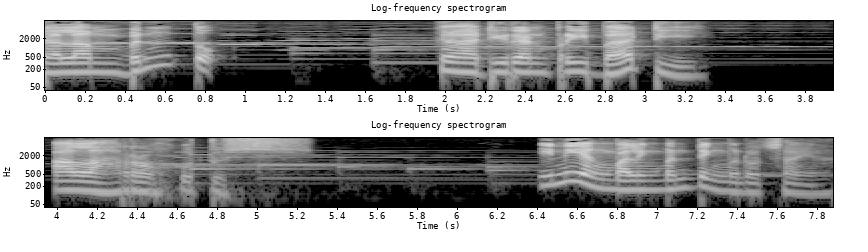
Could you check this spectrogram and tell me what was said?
dalam bentuk kehadiran pribadi Allah Roh Kudus. Ini yang paling penting menurut saya.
